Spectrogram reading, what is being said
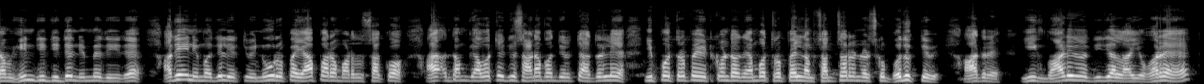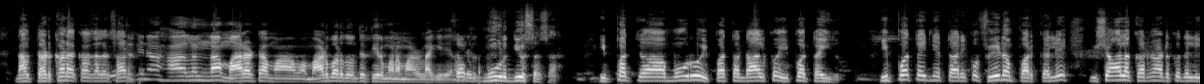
ನಮ್ಗೆ ಹಿಂದಿದ್ದಿದ್ದೆ ನಿಮ್ಮದು ಇದೆ. ಅದೇ ನಿಮ್ಮದಿಲ್ಲಿ ಇರ್ತೀವಿ. ನೂರು ರೂಪಾಯಿ ವ್ಯಾಪಾರ ಮಾಡೋದು ಸಾಕು. ನಮ್ಗೆ ಅವತ್ತೈದು ದಿವಸ ಹಣ ಬಂದಿರುತ್ತೆ. ಅದರಲ್ಲಿ ಇಪ್ಪತ್ತು ರೂಪಾಯಿ ಇಟ್ಕೊಂಡು ಒಂದು ಎಂಬತ್ತು ರೂಪಾಯಲ್ಲಿ ನಮ್ಮ ಸಂಸಾರ ನಡೆಸ್ಕೊಂಡು ಬದುಕ್ತೀವಿ. ಆದರೆ ಈಗ ಮಾಡಿರೋದು ಇದೆಯಲ್ಲ ಈ ಹೊರೆ ನಾವು ತಡ್ಕೊಳಕ್ಕಾಗಲ್ಲ ಸರ್. ದಿನ ಹಾಲನ್ನ ಮಾರಾಟ ಮಾಡಬಾರ್ದು ಅಂತ ತೀರ್ಮಾನ ಮಾಡಲಾಗಿದೆ ಮೂರು ದಿವಸ ಸರ್. ಇಪ್ಪತ್ತ ಮೂರು ಇಪ್ಪತ್ತ ನಾಲ್ಕು ಇಪ್ಪತ್ತೈದು. ಇಪ್ಪತ್ತೈದನೇ ತಾರೀಕು ಫ್ರೀಡಮ್ ಪಾರ್ಕಲ್ಲಿ ವಿಶಾಲ ಕರ್ನಾಟಕದಲ್ಲಿ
